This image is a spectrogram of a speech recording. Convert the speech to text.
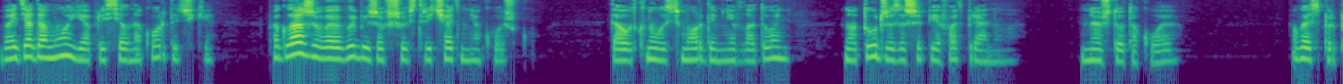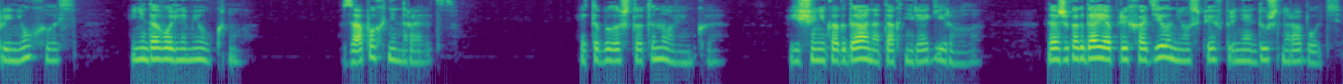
Войдя домой, я присел на корточки, поглаживая выбежавшую встречать меня кошку. Та уткнулась мордой мне в ладонь, но тут же, зашипев, отпрянула. Ну и что такое? Веспер принюхалась и недовольно мяукнула. Запах не нравится. Это было что-то новенькое. Еще никогда она так не реагировала даже когда я приходил, не успев принять душ на работе.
